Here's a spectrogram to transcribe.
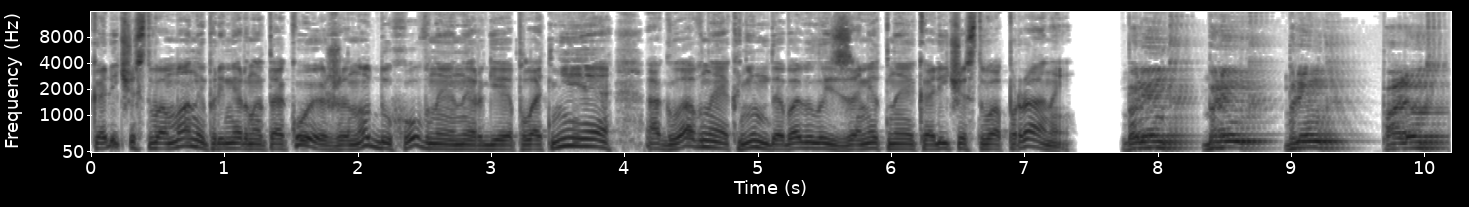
Количество маны примерно такое же, но духовная энергия плотнее, а главное, к ним добавилось заметное количество праны. Блинк, блинк, блинк, полет.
